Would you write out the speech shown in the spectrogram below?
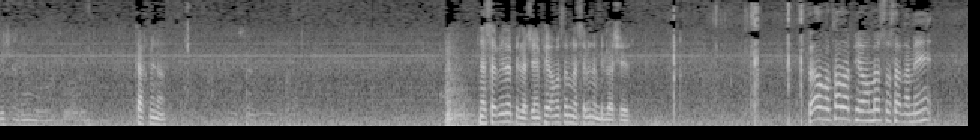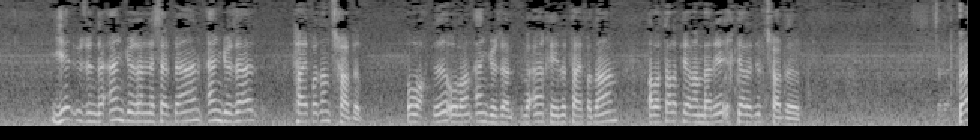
5 adam var. Təxminən. Nəsəbi ilə birləşir. Yəni Peyğəmbər nəsəbi ilə birləşir. Və Allah Taala Peyğəmbər s.ə.v yer üzündə ən gözəl nəsəbdən, ən gözəl tayfadan çıxardıb. O vaxtı olan ən gözəl və ən xeyirli tayfadan Allah Taala Peyğəmbəri ixtiyar edib çıxardıb. Və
